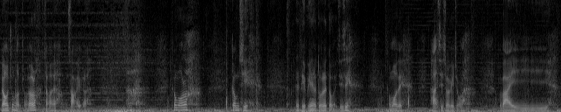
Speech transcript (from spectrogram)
兩個鐘頭左右啦，就可以行晒噶啦。咁好啦，今次一條片就到呢度為止先。咁我哋下次再繼續啦，拜拜。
